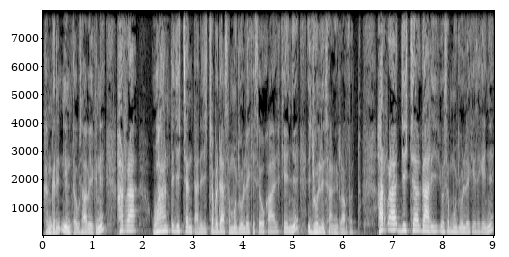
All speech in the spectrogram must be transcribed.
kan gadi hin dhiibne ta'uusaa beekne har'aa. Wanta jecha hin taane jecha badaa sammuu ijoollee keessa yookaan keenye ijoolleen isaanii irraanfattu. Har'aa jecha gaarii yoo sammuu ijoollee keessa keenye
